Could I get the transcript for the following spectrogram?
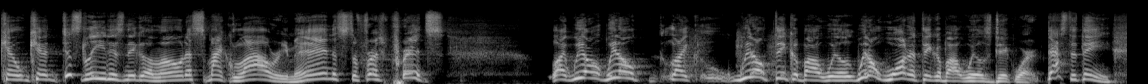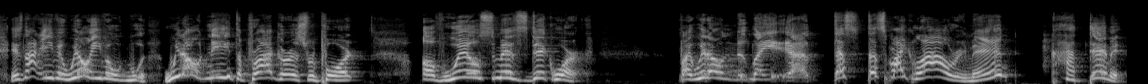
Can can just leave this nigga alone. That's Mike Lowrey, man. That's the Fresh Prince. Like we don't we don't like we don't think about Will. We don't want to think about Will's dick work. That's the thing. It's not even we don't even we don't need the progress report of Will Smith's dick work. Like we don't like uh, that's that's Mike Lowrey, man. God damn it.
